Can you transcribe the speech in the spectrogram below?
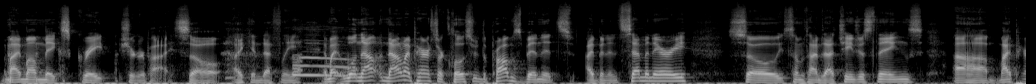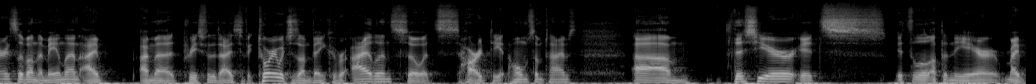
my mom makes great sugar pie, so I can definitely. my, well, now now my parents are closer. The problem's been it's I've been in seminary, so sometimes that changes things. Uh, my parents live on the mainland. I I'm a priest for the Diocese of Victoria, which is on Vancouver Island, so it's hard to get home sometimes. Um, this year it's it's a little up in the air. My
